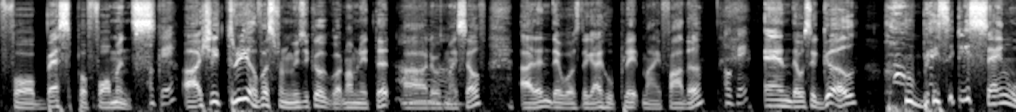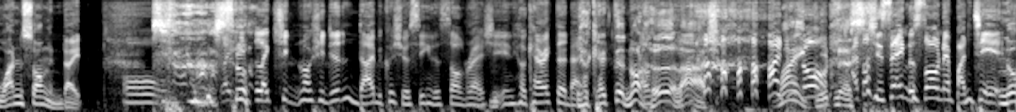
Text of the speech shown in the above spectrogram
for Best Performance. Okay. Uh, actually, three of us from musical got nominated. Uh, there was myself. Uh, then there was the guy who played my father. Okay. And there was a girl who basically sang one song and died. Oh. So- like, like she no, she didn't die because she was singing the song, right? She in her character died. Her character, not her lah. My goodness. I thought she sang the song then pancit. No,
